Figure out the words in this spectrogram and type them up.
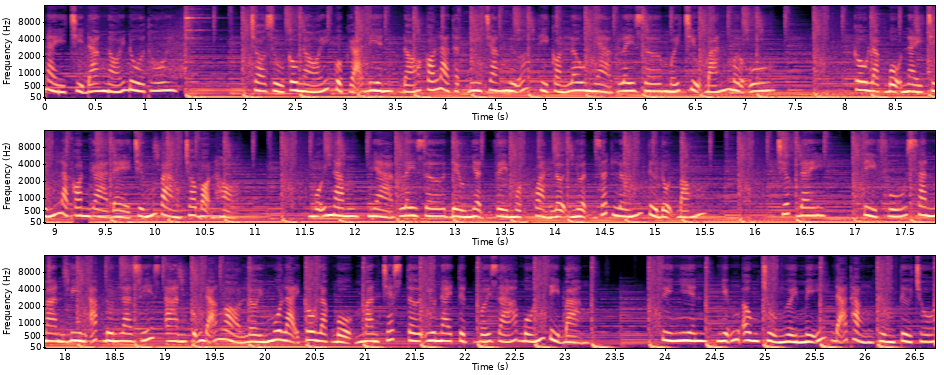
này chỉ đang nói đùa thôi. Cho dù câu nói của gã điên đó có là thật đi chăng nữa thì còn lâu nhà Glazer mới chịu bán MU. Câu lạc bộ này chính là con gà đẻ trứng vàng cho bọn họ. Mỗi năm, nhà Glazer đều nhận về một khoản lợi nhuận rất lớn từ đội bóng. Trước đây, tỷ phú Salman bin Abdulaziz Al cũng đã ngỏ lời mua lại câu lạc bộ Manchester United với giá 4 tỷ bảng. Tuy nhiên, những ông chủ người Mỹ đã thẳng thừng từ chối.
